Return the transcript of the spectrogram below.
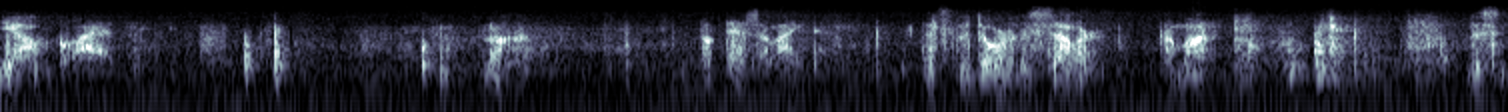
Yeah, quiet. Look. Look, there's a light. That's the door to the cellar. Come on. Listen.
